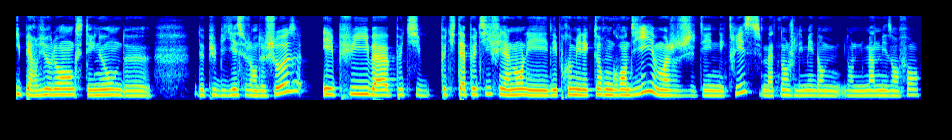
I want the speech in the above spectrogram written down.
hyper violent, que c'était une honte de de publier ce genre de choses. Et puis, bah, petit, petit à petit, finalement, les, les premiers lecteurs ont grandi. Moi, j'étais une lectrice. Maintenant, je les mets dans, dans les mains de mes enfants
